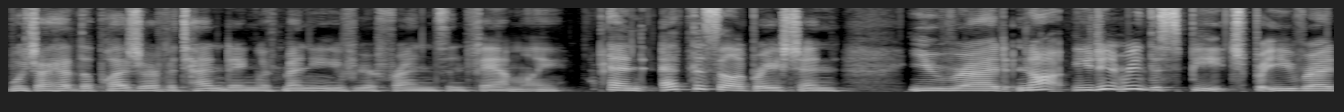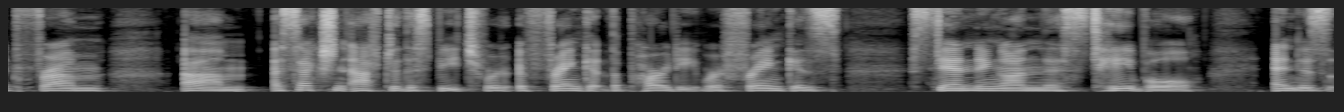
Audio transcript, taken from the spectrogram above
which I had the pleasure of attending with many of your friends and family. And at the celebration, you read not you didn't read the speech, but you read from um, a section after the speech where Frank at the party, where Frank is standing on this table and is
